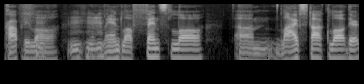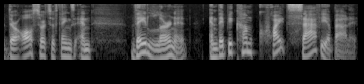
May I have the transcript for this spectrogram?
property law, mm-hmm. you know, land law, fence law, um, livestock law. There, there are all sorts of things, and they learn it and they become quite savvy about it.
